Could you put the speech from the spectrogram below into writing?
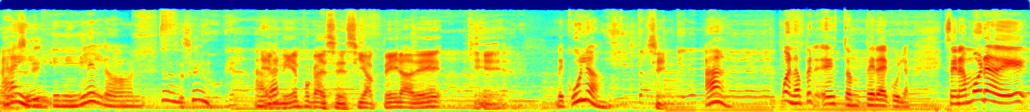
Ay, ¿Sí? en inglés lo. Sí. A En mi época se decía pera de. eh, ¿de culo? sí. Ah, bueno, pero esto, pera de culo. Se enamora de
